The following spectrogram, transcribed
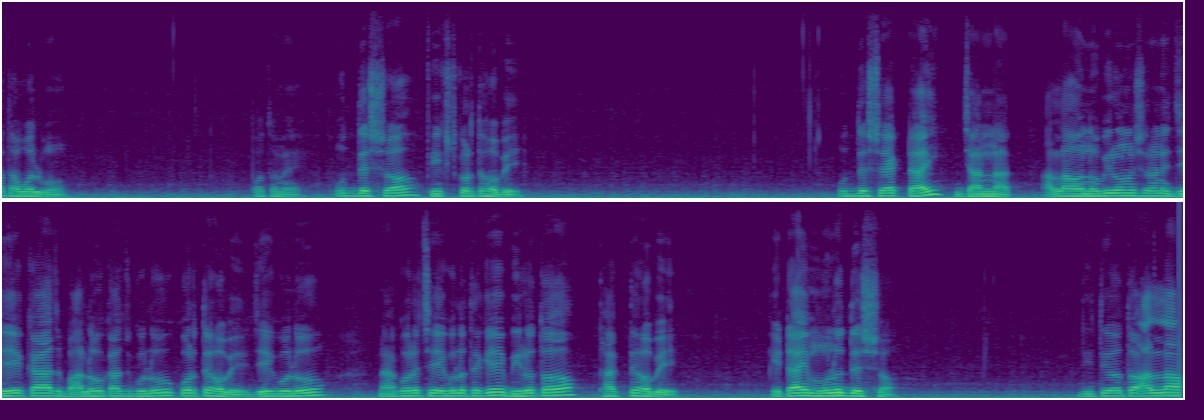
কথা বলব। প্রথমে, উদ্দেশ্য ফিক্সড করতে হবে। উদ্দেশ্য একটাই জান্নাত। আল্লাহ নবীর অনুসরণে যে কাজ ভালো কাজগুলো করতে হবে, যেগুলো না করেছে এগুলো থেকে বিরত থাকতে হবে। এটাই মূল উদ্দেশ্য। দ্বিতীয়ত, আল্লাহ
